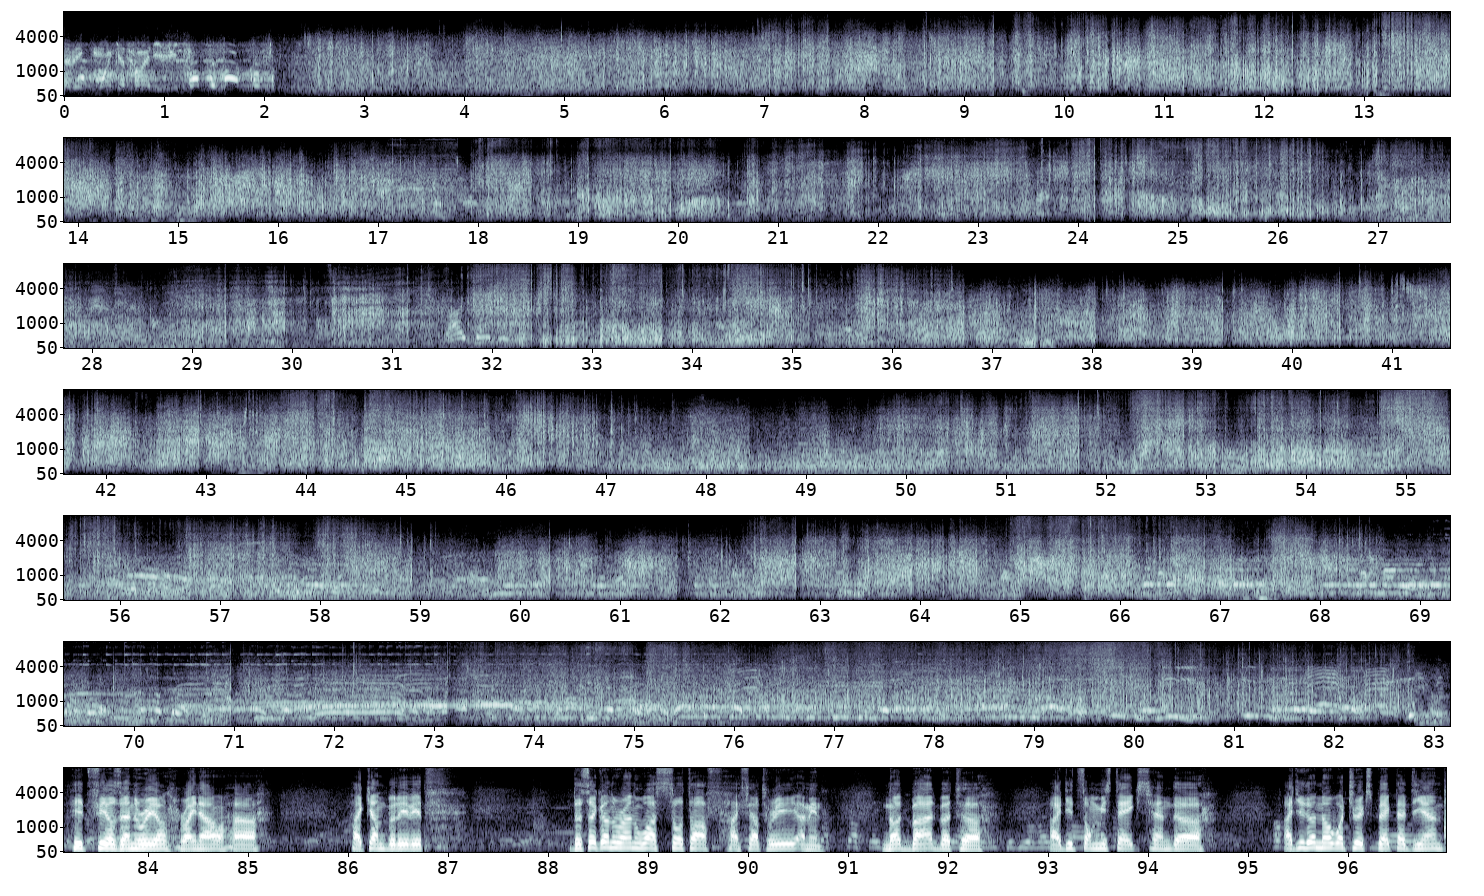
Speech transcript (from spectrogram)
avec moins 98. It feels unreal right now. Uh, I can't believe it. The second run was so tough. I felt really, I mean, not bad, but uh, I did some mistakes and uh, I didn't know what to expect at the end.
